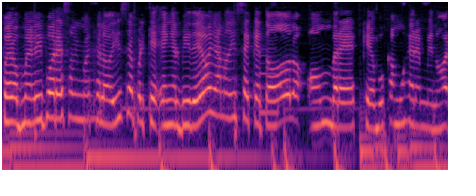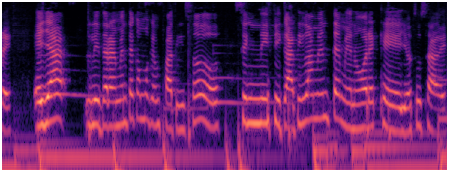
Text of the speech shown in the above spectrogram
Pero me vi por eso mismo es que lo dice, porque en el video ella no dice que todos los hombres que buscan mujeres menores, ella literalmente como que enfatizó significativamente menores que ellos, tú sabes.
